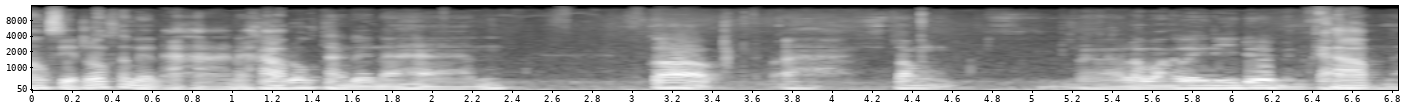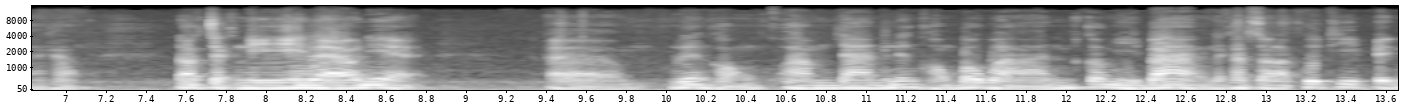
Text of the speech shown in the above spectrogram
ต้องเสียโรคทางเดินอาหารนะนะคครัรับบโรคทางเดินอาหาร ก็อ่าต้องอ่าระวังเรื่องนี้ด้วยเหมือนกันครับ นะครับ นอกจากนี้แล้วเนี่ยเอ่อเรื่องของความดันเรื่องของเบาหวานก็มีบ้างนะครับสำหรับผู้ที่เป็น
